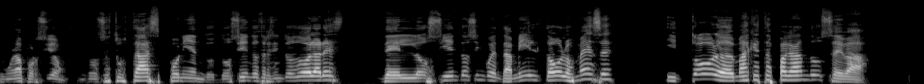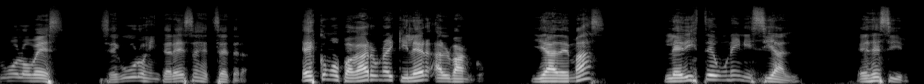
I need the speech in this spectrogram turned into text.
en una porción. Entonces tú estás poniendo 200, 300 dólares de los 150 mil todos los meses y todo lo demás que estás pagando se va. Tú no lo ves. Seguros, intereses, etcétera es como pagar un alquiler al banco. Y además, le diste una inicial. Es decir,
